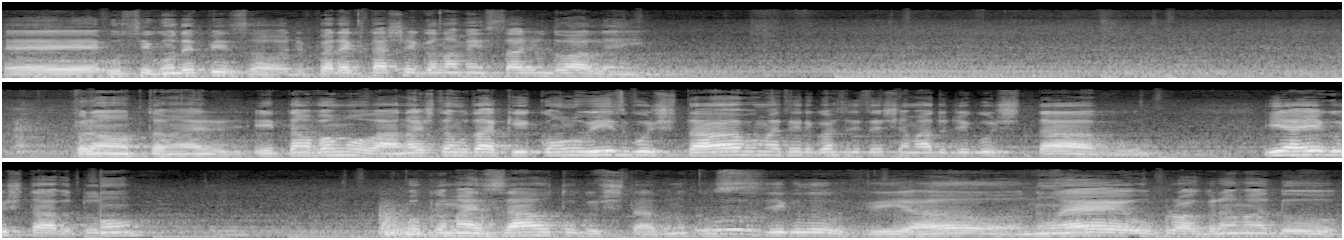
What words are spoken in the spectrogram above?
é, o segundo episódio. Espera que tá chegando a mensagem do além. Pronto, mas- então vamos lá. Nós estamos aqui com Luiz Gustavo, mas ele gosta de ser chamado de Gustavo. E aí, Gustavo, tudo bom? Um pouquinho mais alto, Gustavo, não consigo ouvir. Ó, não é o programa do,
